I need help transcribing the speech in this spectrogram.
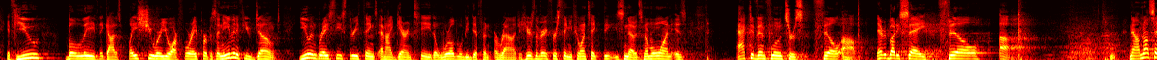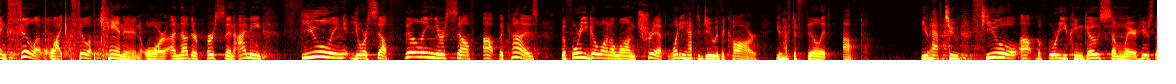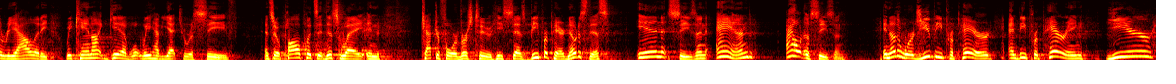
If you believe that God has placed you where you are for a purpose, and even if you don't, you embrace these three things, and I guarantee the world will be different around you. Here's the very first thing if you want to take these notes. Number one is active influencers fill up. Everybody say, fill up. Now, I'm not saying fill up like Philip Cannon or another person. I mean fueling yourself, filling yourself up because before you go on a long trip, what do you have to do with the car? You have to fill it up. You have to fuel up before you can go somewhere. Here's the reality we cannot give what we have yet to receive. And so Paul puts it this way in chapter 4, verse 2. He says, Be prepared, notice this, in season and out of season. In other words, you be prepared and be preparing year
